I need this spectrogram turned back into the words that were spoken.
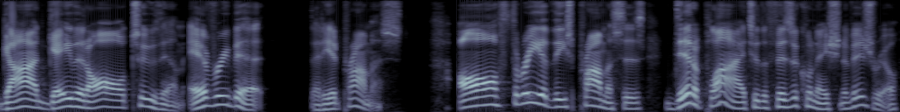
God gave it all to them, every bit that He had promised. All three of these promises did apply to the physical nation of Israel,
